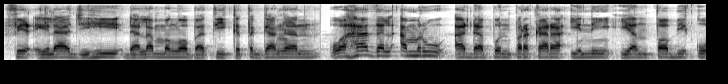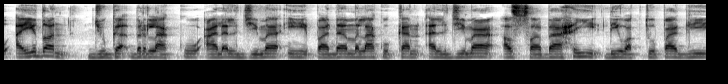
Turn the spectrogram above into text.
fi ilajihi dalam mengobati ketegangan wa hadzal amru adapun perkara ini yang tabiqu aidan juga berlaku alal jima'i pada melakukan al jima' as-sabahi di waktu pagi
